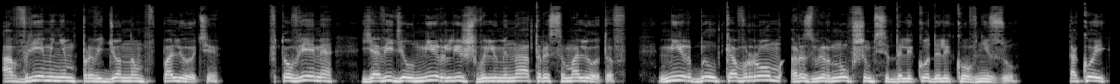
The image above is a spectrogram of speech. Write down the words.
а временем, проведенным в полете. В то время я видел мир лишь в иллюминаторы самолетов. Мир был ковром, развернувшимся далеко-далеко внизу. Такой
